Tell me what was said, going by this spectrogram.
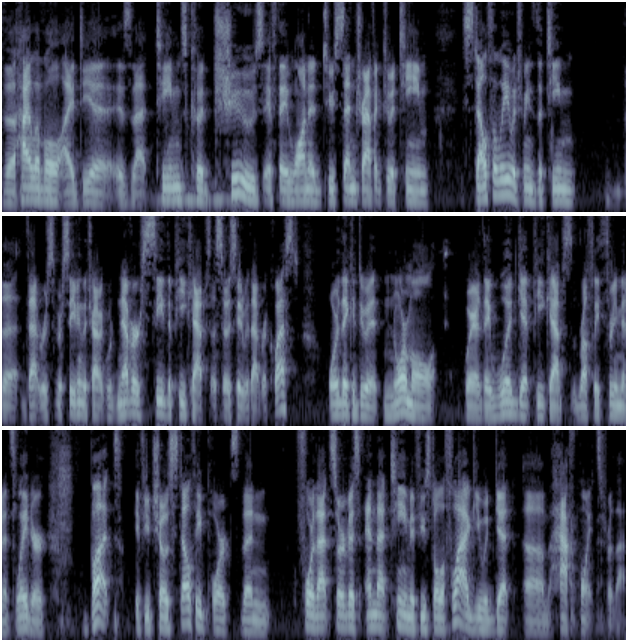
the high level idea is that teams could choose if they wanted to send traffic to a team stealthily, which means the team the that was receiving the traffic would never see the PCAPs associated with that request, or they could do it normal where they would get PCAPs roughly 3 minutes later. But if you chose stealthy ports, then for that service and that team, if you stole a flag, you would get um, half points for that.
